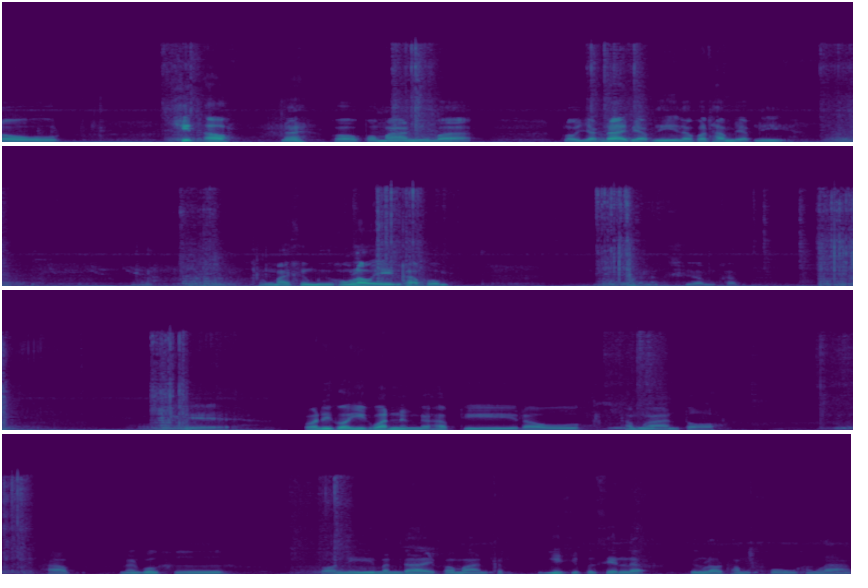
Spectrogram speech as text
เราคิดเอานะ ก็ประมาณนี้ว่า เราอยากได้แบบนี้เราก็ทำแบบนี้เครื่องไม้เครื่องมือของเราเองครับผมกำลังเชื่อมครับ โอเค วันนี้ก็อีกวันหนึ่งนะครับที่เราทำงานต่อครับ นั่นก็คือตอนนี้มันได้ประมาณสักยี่สิบเปอร์เซ็นแล้ว ซึ่งเราทำโครงข้างล่าง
